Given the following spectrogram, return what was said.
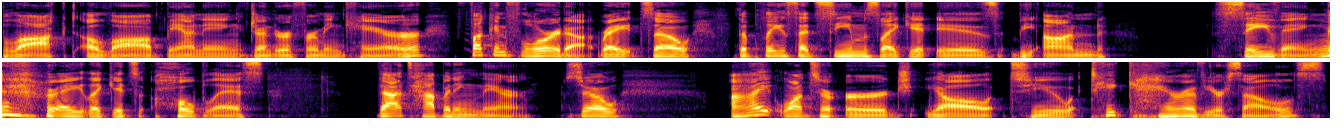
blocked a law banning gender affirming care. Fucking Florida, right? So the place that seems like it is beyond saving, right? Like it's hopeless that's happening there. So I want to urge y'all to take care of yourselves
